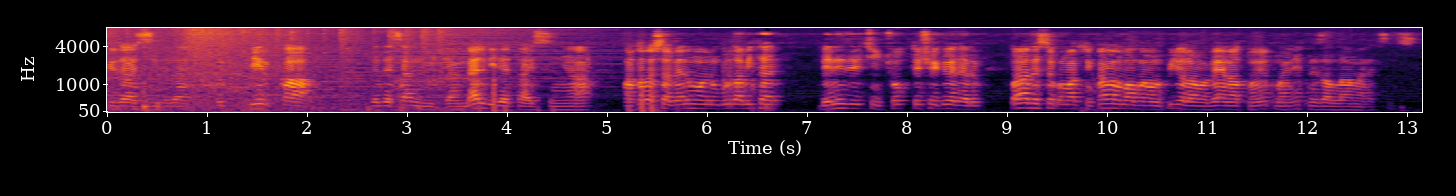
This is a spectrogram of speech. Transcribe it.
Güzelsin dede. 41k. Dede sen mükemmel bir detaysın ya. Arkadaşlar benim oyunum burada biter. Beni izlediğiniz için çok teşekkür ederim. Bana destek olmak için kanalıma abone olup videolarıma beğeni atmayı unutmayın. Hepiniz Allah'a emanetsiniz.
